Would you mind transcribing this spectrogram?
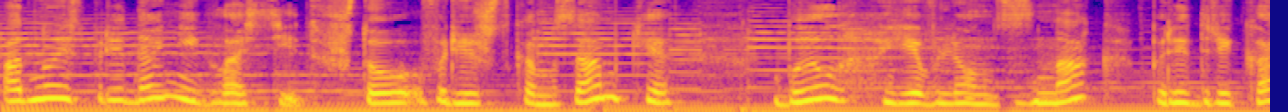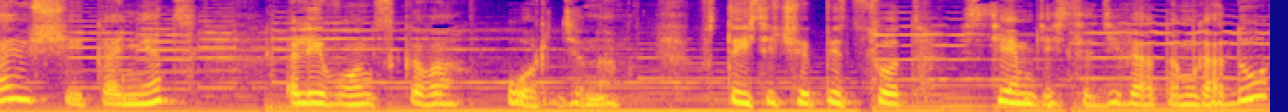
Одно из преданий гласит, что в Рижском замке был явлен знак, предрекающий конец Ливонского ордена. В 1579 году,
